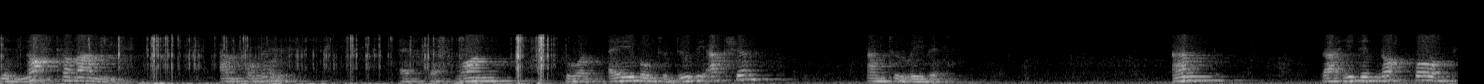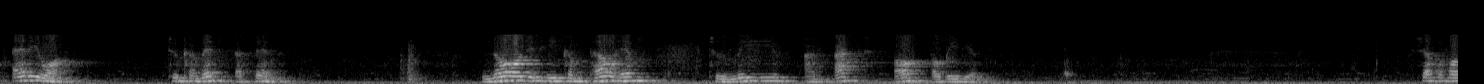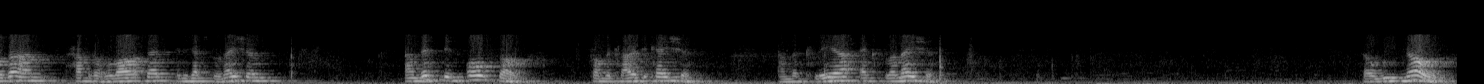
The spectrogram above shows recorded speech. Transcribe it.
did not command and forbid except one who was able to do the action and to leave it. And that he did not force anyone to commit a sin, nor did he compel him to leave an act of obedience. Shaykh al-Fawzan, Hafidahullah, said in his explanation, and this is also from the clarification and the clear explanation. So we know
